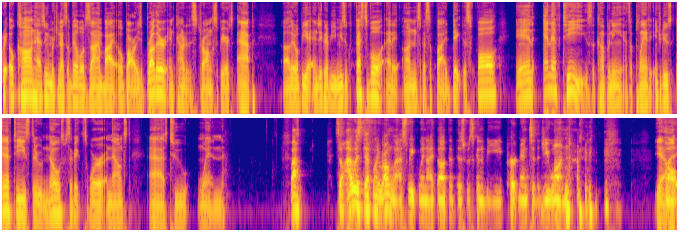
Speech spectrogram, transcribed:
Great-O-Khan has new merchandise available designed by Obari's brother and touted the Strong Spirits app. Uh, there will be an NJPW Music Festival at an unspecified date this fall. And NFTs. The company has a plan to introduce NFTs through no specifics were announced as to when. Wow. So I was definitely wrong last week when I thought that this was going to be pertinent to the G1. yeah, all,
